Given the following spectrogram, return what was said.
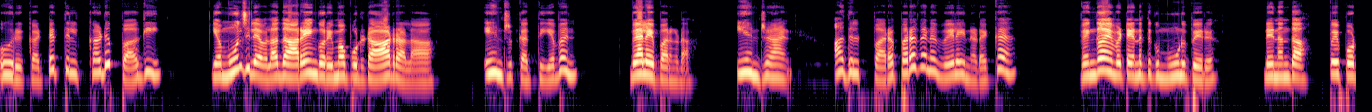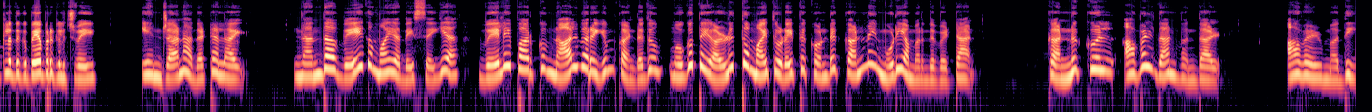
ஒரு கட்டத்தில் கடுப்பாகி என் மூஞ்சில் எவ்வளவு அரையும் குறையுமா போட்டுட்டு ஆடுறாளா? என்று கத்தியவன் வேலையை பாருங்கடா என்றான். அதில் பரபரவென வேலை நடக்க வெங்காயம் வெட்ட எண்ணத்துக்கு மூணு பேரு? டே நந்தா போய் பொட்டலத்துக்கு பேப்பர் கிழிச்சு வை என்றான் அதட்டலாய். நந்தா வேகமாய் அதை செய்ய வேலை பார்க்கும் நால்வரையும் கண்டதும் முகத்தை அழுத்தமாய் துடைத்துக் கொண்டு கண்ணை மூடி அமர்ந்து விட்டான். கண்ணுக்குள் அவள்தான் வந்தாள். அவள் மதி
